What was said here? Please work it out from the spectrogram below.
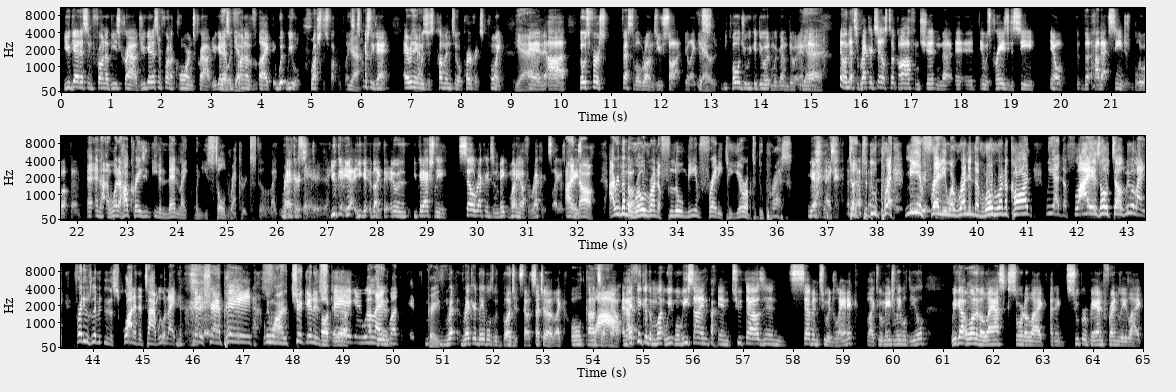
you get us in front of these crowds, you get us in front of Korn's crowd, you get Yeah, us in front of like, we, we will crush this fucking place, Yeah. especially then. Everything Yeah. was just coming to a perfect point. yeah, and uh those first festival runs you saw it you're like this Yeah, we told you we could do it and we're gonna do it and yeah. that, you know and that's record sales took off and shit and uh, it, it, it was crazy to see you know the, how that scene just blew up then And, and what? How crazy even then? Like when you sold records, still like records like- you could yeah you could like it was you could actually sell records and make money off of records like it was I know. I remember Oh. Roadrunner flew me and Freddie to Europe to do press. Yeah Like to, to do press. Me and Yeah. Freddie were running the Roadrunner card. We had the flyers, hotels. We were like, Freddie was living in the squad at the time. We were like, get a champagne. We wanted chicken and Fuck yeah. steak. And we are like, Dude. fuck, it's crazy. Re- record labels with budgets. That was such a like old concept Wow, now. And I think of the mo- we when we signed in 2007 to Atlantic, like to a major label deal, we got one of the last sort of like I think super band friendly like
